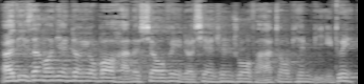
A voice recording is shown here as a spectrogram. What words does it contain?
而第三方见证又包含了消费者现身说法、照片比对、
